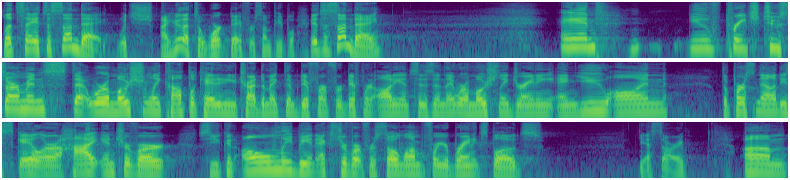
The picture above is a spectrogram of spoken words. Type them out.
let's say it's a Sunday, which I hear that's a work day for some people. It's a Sunday, and you've preached two sermons that were emotionally complicated and you tried to make them different for different audiences and they were emotionally draining and you on the personality scale are a high introvert so you can only be an extrovert for so long before your brain explodes yeah sorry um,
